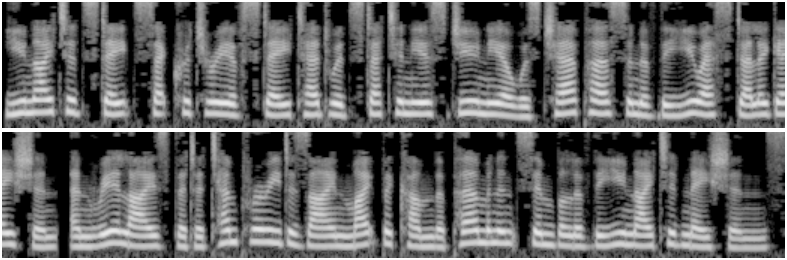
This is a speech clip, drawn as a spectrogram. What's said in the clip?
United States Secretary of State Edward Stettinius Jr. was chairperson of the U.S. delegation, and realized that a temporary design might become the permanent symbol of the United Nations.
